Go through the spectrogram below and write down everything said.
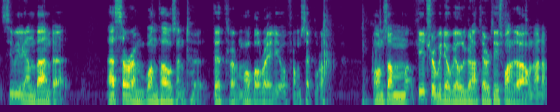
civilian band uh, SRM 1000 uh, Tetra mobile radio from Sepura. On some future video we're gonna tear this one down and uh,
